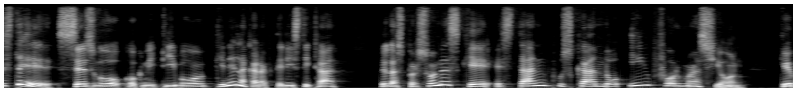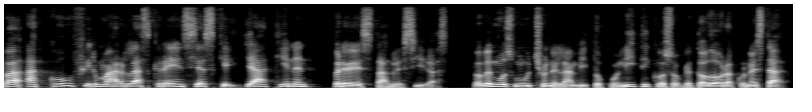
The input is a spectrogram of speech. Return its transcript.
Este sesgo cognitivo tiene la característica de las personas que están buscando información que va a confirmar las creencias que ya tienen preestablecidas. Lo vemos mucho en el ámbito político, sobre todo ahora con esta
